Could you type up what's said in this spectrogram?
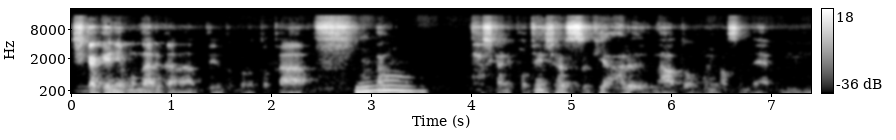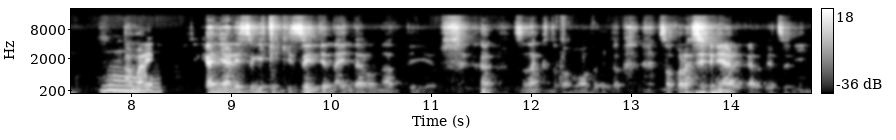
仕掛けにもなるかなっていうところとか,、確かにポテンシャルすげえあるなと思いますね。うん、あまり時間にありすぎて気づいてないんだろうなっていう スナックとかモードルとかそこら中にあるから別に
